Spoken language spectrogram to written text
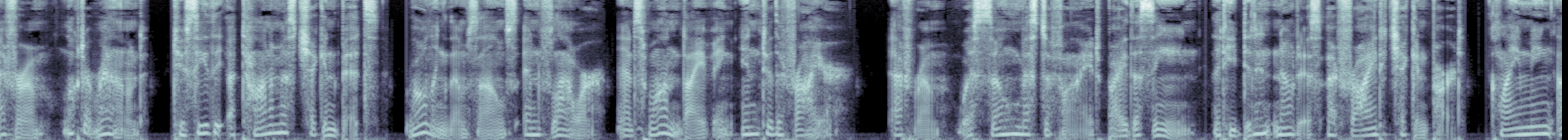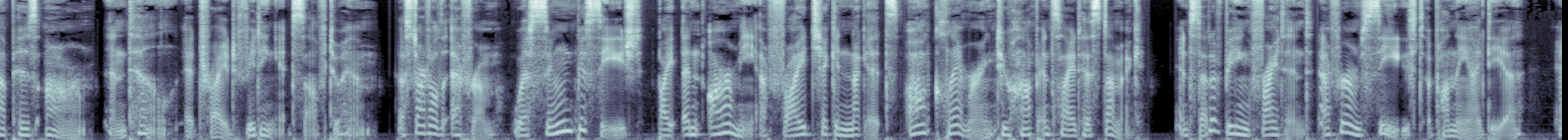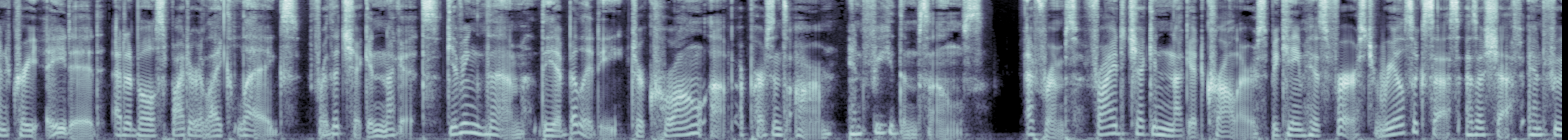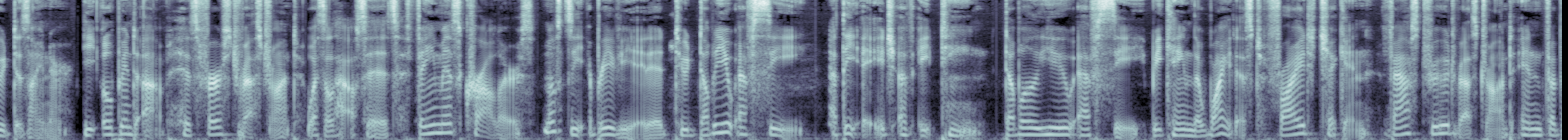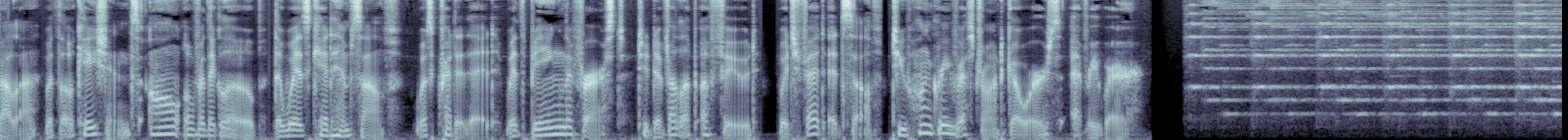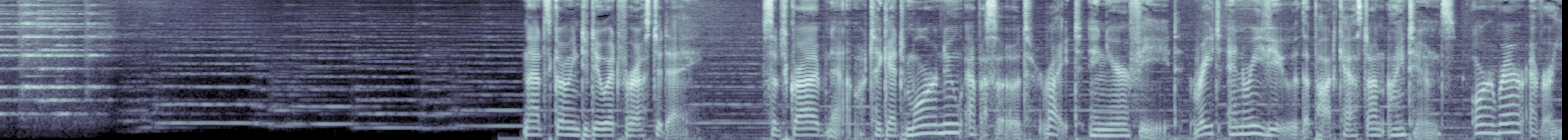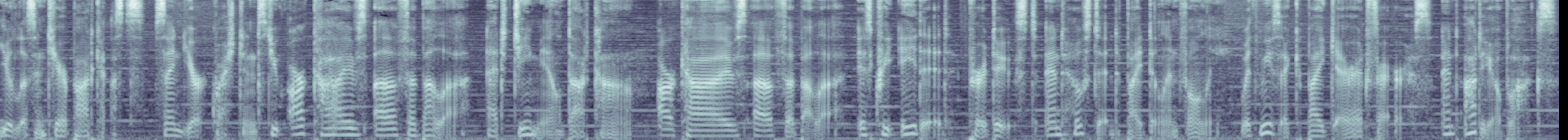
Ephraim looked around to see the autonomous chicken bits rolling themselves in flour and swan diving into the fryer. Ephraim was so mystified by the scene that he didn't notice a fried chicken part climbing up his arm until it tried feeding itself to him. A startled Ephraim was soon besieged by an army of fried chicken nuggets, all clamoring to hop inside his stomach. Instead of being frightened, Ephraim seized upon the idea and created edible spider like legs for the chicken nuggets, giving them the ability to crawl up a person's arm and feed themselves. Ephraim's fried chicken nugget crawlers became his first real success as a chef and food designer. He opened up his first restaurant, Wesselhaus's famous crawlers, mostly abbreviated to WFC, at the age of 18. WFC became the widest fried chicken fast food restaurant in Fabella with locations all over the globe. The whiz kid himself was credited with being the first to develop a food which fed itself to hungry restaurant goers everywhere. That's going to do it for us today. Subscribe now to get more new episodes right in your feed. Rate and review the podcast on iTunes or wherever you listen to your podcasts. Send your questions to archivesoffabella at gmail.com. Archives of Fabella is created, produced, and hosted by Dylan Foley, with music by Garrett Ferris and AudioBlocks.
